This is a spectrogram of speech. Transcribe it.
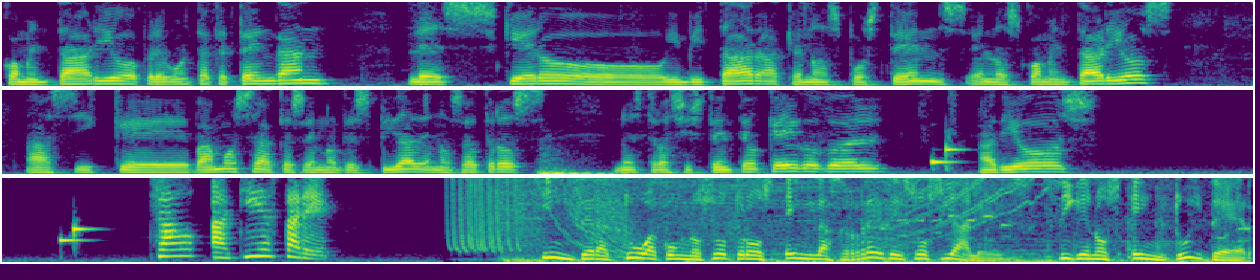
comentario o pregunta que tengan les quiero invitar a que nos posten en los comentarios así que vamos a que se nos despida de nosotros nuestro asistente ok Google adiós chao aquí estaré Interactúa con nosotros en las redes sociales. Síguenos en Twitter,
